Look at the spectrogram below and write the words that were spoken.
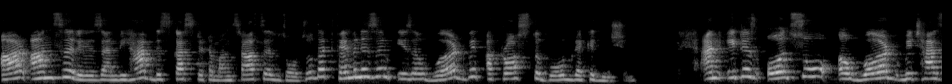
Our answer is, and we have discussed it amongst ourselves also, that feminism is a word with across the board recognition. And it is also a word which has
